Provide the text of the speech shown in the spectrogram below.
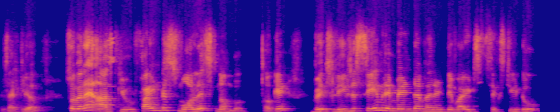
Is that clear? So when I ask you, find the smallest number, okay, which leaves the same remainder when it divides 62,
